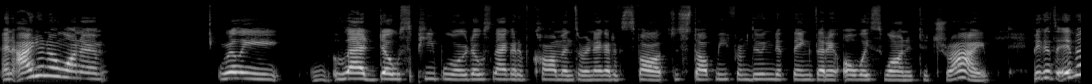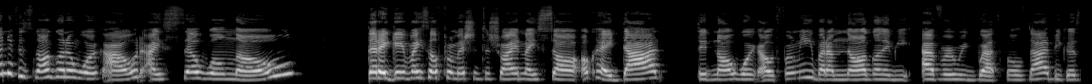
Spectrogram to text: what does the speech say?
And I do not want to really let those people or those negative comments or negative thoughts to stop me from doing the things that I always wanted to try. Because even if it's not going to work out, I still will know that I gave myself permission to try and I saw, okay, that did not work out for me, but I'm not going to be ever regretful of that because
